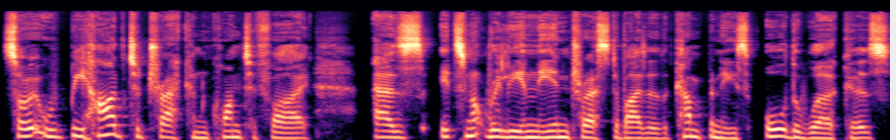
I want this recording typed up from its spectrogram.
So it would be hard to track and quantify as it's not really in the interest of either the companies or the workers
